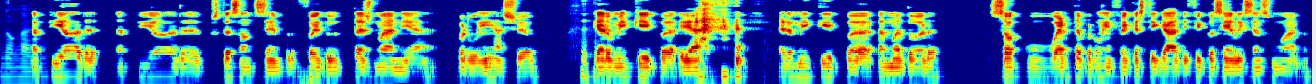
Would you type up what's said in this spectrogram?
Não A ganha. pior, a pior eh, prestação de sempre foi do Tasmania Berlim, acho eu. Que era uma equipa, yeah, era uma equipa amadora, só que o Hertha Berlim foi castigado e ficou sem a licença um ano.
